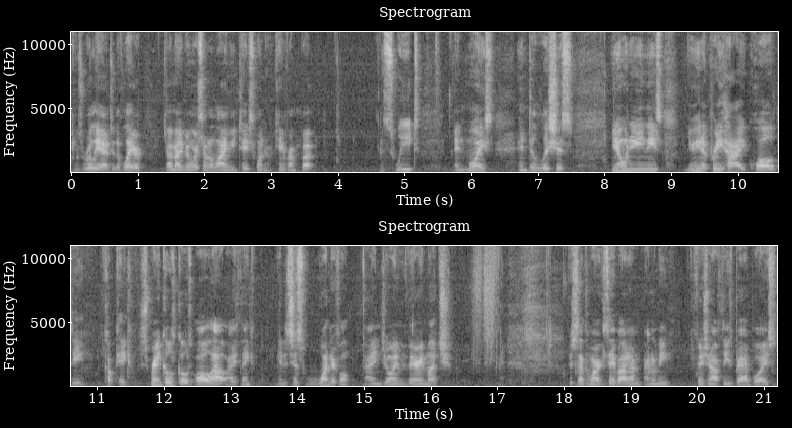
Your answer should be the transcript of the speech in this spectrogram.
It was really added to the flavor. That might have been where some of the limey taste went, came from, but it's sweet and moist and delicious. You know, when you eat these, you're eating a pretty high quality cupcake. Sprinkles goes all out, I think, and it's just wonderful. I enjoy them very much. There's nothing more I can say about it. I'm, I'm going to be finishing off these bad boys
